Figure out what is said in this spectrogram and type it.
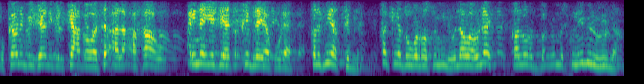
وكانوا بجانب الكعبة وسأل أخاه أين هي جهة القبلة يا فلان؟ قال فيها القبلة؟ قال كي يدور الرسول من هنا وهناك. قالوا ربما تكون من هنا.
